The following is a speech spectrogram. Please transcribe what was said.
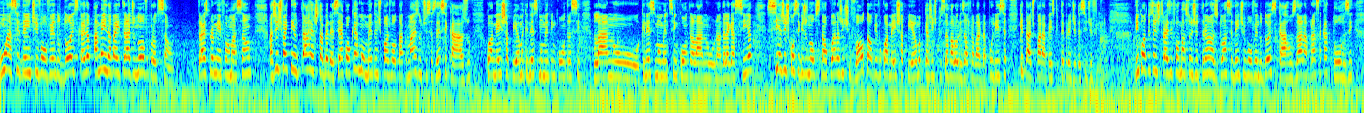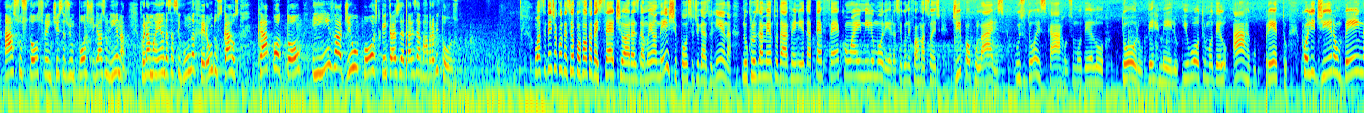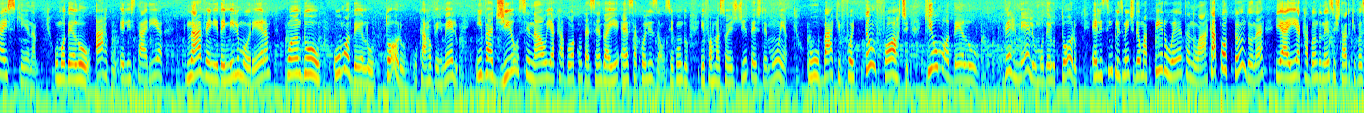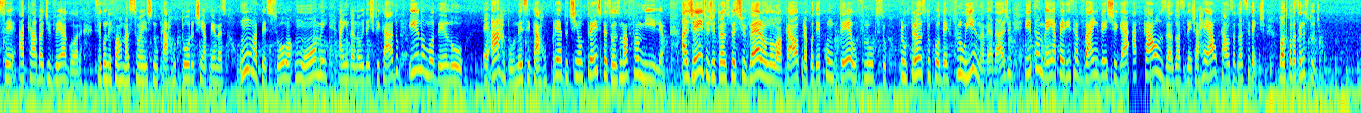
Um acidente envolvendo dois caras. Amém? Ainda vai entrar de novo, produção? Traz para mim a informação. A gente vai tentar restabelecer. A qualquer momento a gente pode voltar com mais notícias desse caso, com a Meixa Piama, que nesse momento encontra-se lá no. que nesse momento se encontra lá no, na delegacia. Se a gente conseguir de novo sinal com ela, a gente volta ao vivo com a Meixa Piama, porque a gente precisa valorizar o trabalho da polícia, que está de parabéns por ter prendido esse indivíduo. Enquanto isso, a gente traz informações de trânsito. Um acidente envolvendo dois carros lá na Praça 14 assustou os frentistas de um posto de gasolina. Foi na manhã dessa segunda-feira. Um dos carros capotou e invadiu o posto. Quem traz os detalhes é a Bárbara Vitoso. O acidente aconteceu por volta das 7 horas da manhã neste posto de gasolina, no cruzamento da Avenida Tefé com a Emílio Moreira. Segundo informações de populares, os dois carros, o modelo Touro vermelho e o outro modelo Argo preto, colidiram bem na esquina. O modelo Argo ele estaria na Avenida Emílio Moreira, quando o modelo Toro, o carro vermelho, invadiu o sinal e acabou acontecendo aí essa colisão. Segundo informações de testemunha, o baque foi tão forte que o modelo vermelho, o modelo Toro, ele simplesmente deu uma pirueta no ar, capotando, né? E aí acabando nesse estado que você acaba de ver agora. Segundo informações, no carro Toro tinha apenas uma pessoa, um homem ainda não identificado, e no modelo é, Argo, nesse carro preto, tinham três pessoas, uma família. Agentes de trânsito estiveram no local para poder conter o fluxo, para o trânsito poder fluir, na verdade, e também a perícia vai investigar a causa do acidente, a real causa do acidente. Volto com você no estúdio.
